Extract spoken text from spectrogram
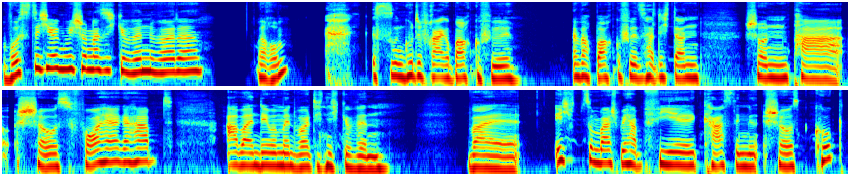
wusste ich irgendwie schon, dass ich gewinnen würde. Warum? Ist eine gute Frage, Bauchgefühl. Einfach Bauchgefühl, das hatte ich dann schon ein paar Shows vorher gehabt, aber in dem Moment wollte ich nicht gewinnen. Weil ich zum Beispiel habe viel Casting-Shows geguckt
